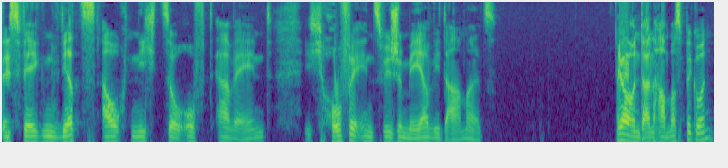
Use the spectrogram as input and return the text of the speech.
Deswegen wird's auch nicht so oft erwähnt. Ich hoffe inzwischen mehr wie damals. Ja, und dann haben wir es begonnen.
